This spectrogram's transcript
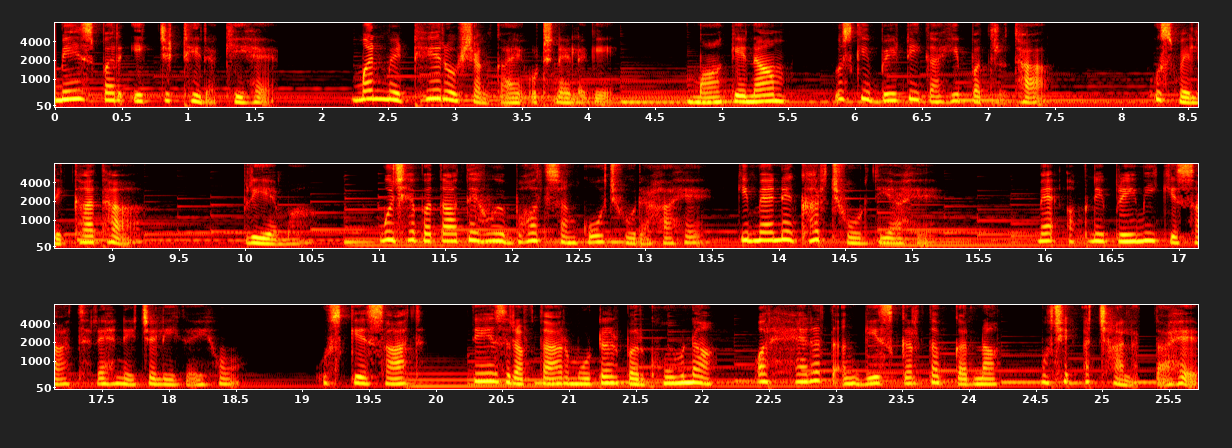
मेज पर एक चिट्ठी रखी है। मन में ढेरों शंकाएँ उठने लगी। माँ के नाम उसकी बेटी का ही पत्र था। उसमें लिखा था, प्रिय माँ, मुझे बताते हुए बहुत संकोच हो रहा है कि मैंने घर छोड़ दिया है। मैं अपने प्रेमी के साथ रहने चली गई हूँ। उसके साथ तेज रफ्तार मोटर पर घूमना और हैरत अंगेज करतब करना मुझे अच्छा लगता है।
